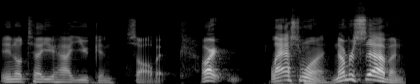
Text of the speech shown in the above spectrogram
and it'll tell you how you can solve it. All right, last one. Number seven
